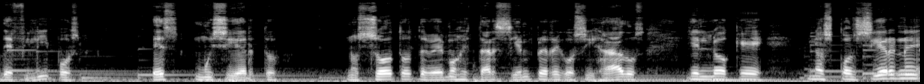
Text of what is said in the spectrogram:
de Filipos es muy cierto. Nosotros debemos estar siempre regocijados y en lo que nos concierne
